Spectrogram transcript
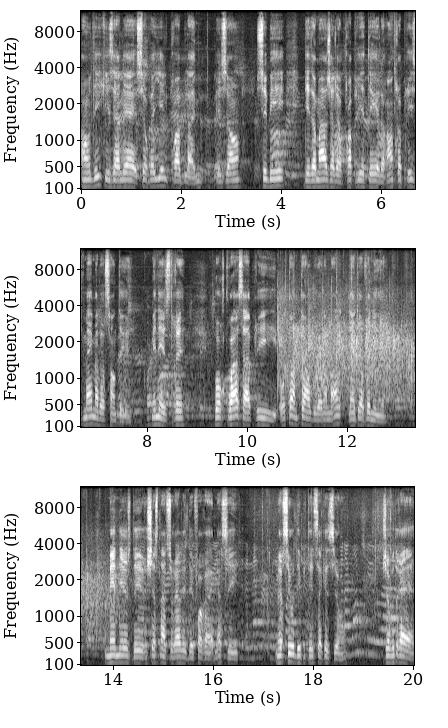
ont dit qu'ils allaient surveiller le problème. Ils ont subir des dommages à leur propriété, à leur entreprise, même à leur santé. Ministre, pourquoi ça a pris autant de temps au gouvernement d'intervenir? Ministre des Richesses naturelles et des Forêts, merci. Merci aux députés de sa question. Je voudrais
